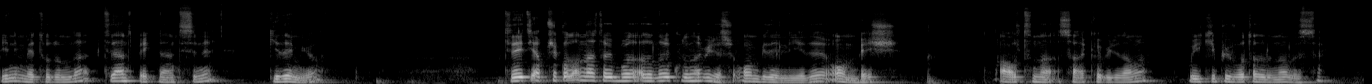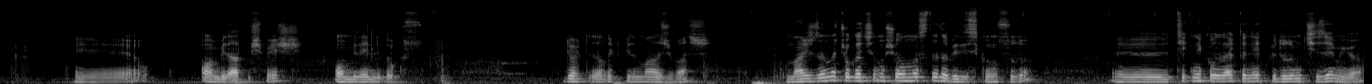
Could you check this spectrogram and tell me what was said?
benim metodumda trend beklentisine giremiyor. Trade yapacak olanlar tabi bu aralığı kullanabilir. 11.57, 15 altına sarkabilir ama bu iki pivot aralığını alırsak e, 11.65 11.59. 4 liralık bir marj var. Marjlarında çok açılmış olması da tabii risk unsuru. Ee, teknik olarak da net bir durum çizemiyor.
